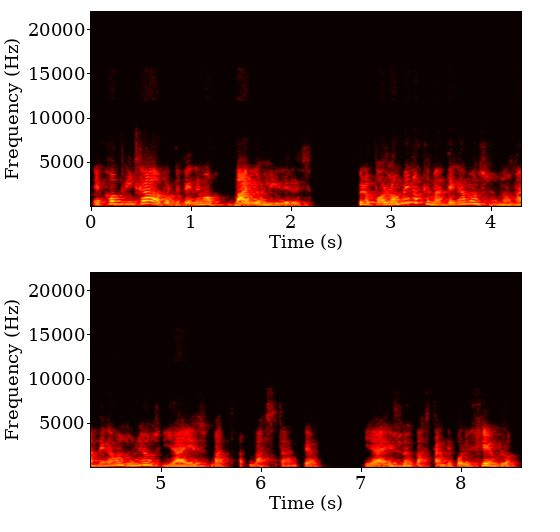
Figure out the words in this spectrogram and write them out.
es complicado porque tenemos varios líderes, pero por lo menos que mantengamos, nos mantengamos unidos ya es bastante. ¿eh? Ya eso es bastante. Por ejemplo,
